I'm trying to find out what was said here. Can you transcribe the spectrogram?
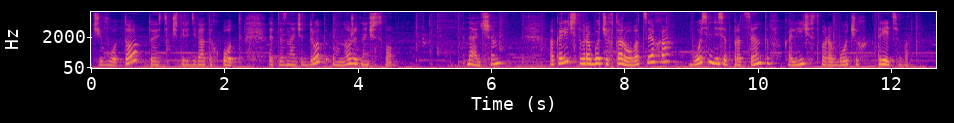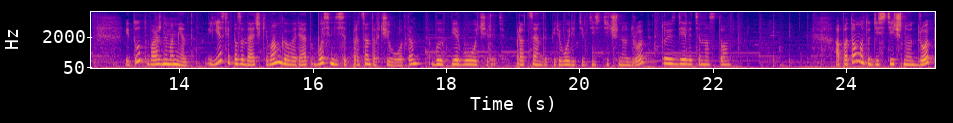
чего-то, то есть 4 девятых от, это значит дробь умножить на число. Дальше. А количество рабочих второго цеха 80% количества рабочих третьего. И тут важный момент. Если по задачке вам говорят 80% чего-то, вы в первую очередь проценты переводите в десятичную дробь, то есть делите на 100, а потом эту десятичную дробь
